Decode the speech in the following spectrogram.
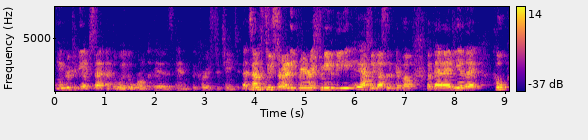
Anger to be upset at the way the world is, and the courage to change it. That sounds too serenity prayerish to me to be Yeah. actually Augustine of Hippo, but that idea that hope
